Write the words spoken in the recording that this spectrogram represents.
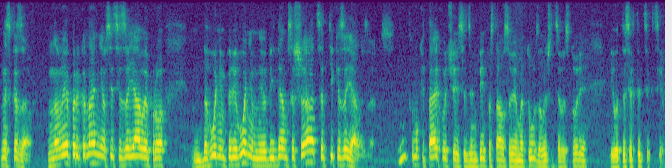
не сказав. На моє переконання, всі ці заяви про догонім, перегонім, не обійдемо США, це тільки заяви зараз. Ну, Тому Китай хоче, і Сі Цзіньпінь поставив свою мету, залишиться в історії і от досягти цих цілей.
